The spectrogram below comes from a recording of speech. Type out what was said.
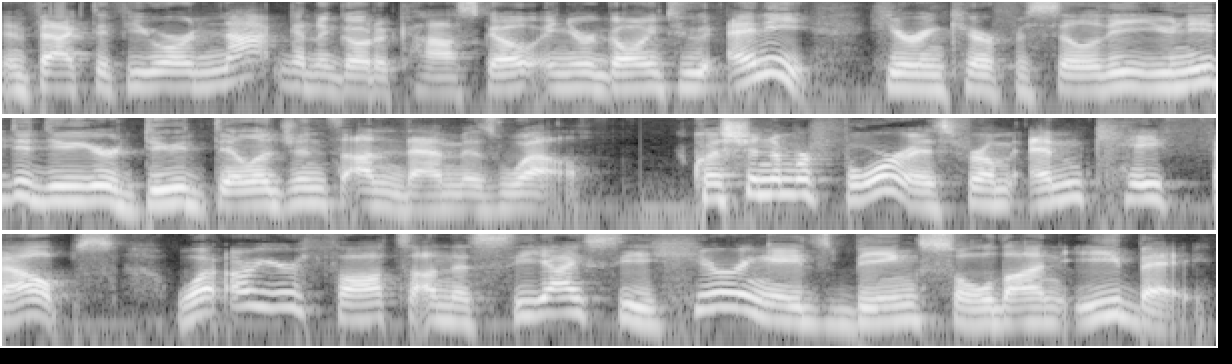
In fact, if you are not going to go to Costco and you're going to any hearing care facility, you need to do your due diligence on them as well. Question number four is from MK Phelps. What are your thoughts on the CIC hearing aids being sold on eBay?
